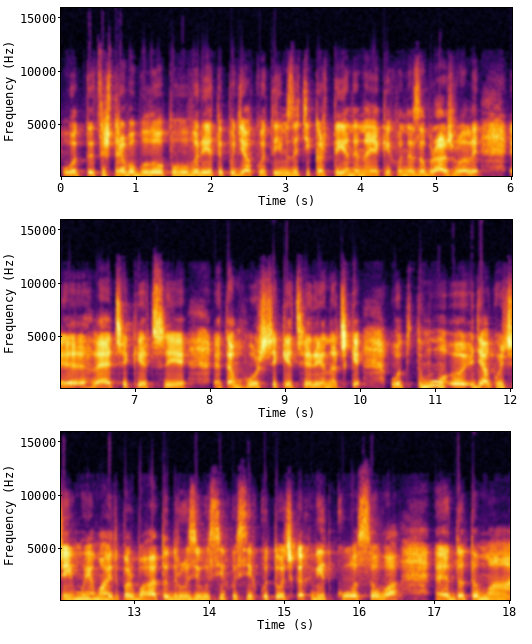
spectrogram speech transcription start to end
От, це ж треба було поговорити, подякувати їм за ті картини, на яких вони зображували е, глечики, чи е, там горщики, чи риночки. От, тому, дякуючи йому, я маю тепер багато друзів у всіх усіх куточках від Косова е, до, Тома,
